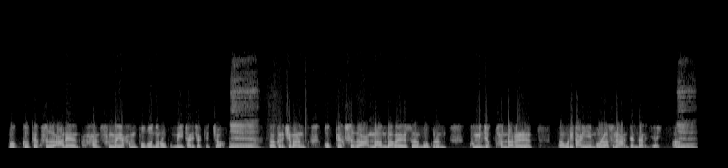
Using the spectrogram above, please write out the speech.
뭐 그 백서 안에 한 상당히 한 부분으로 분명히 자리 잡겠죠. 예. 어, 그렇지만 꼭 백서가 안 나온다고 해서 뭐 그런 국민적 판단을 어, 우리 당이 몰라서는 안 된다는 이야기입니다. 예.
